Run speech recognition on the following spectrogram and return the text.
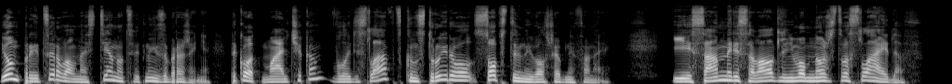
и он проецировал на стену цветные изображения. Так вот, мальчиком Владислав сконструировал собственный волшебный фонарь. И сам нарисовал для него множество слайдов.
